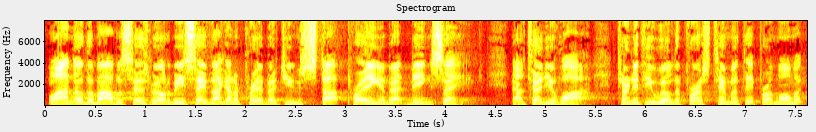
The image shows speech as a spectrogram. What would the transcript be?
well, I know the Bible says we ought to be saved. I got to pray about it. You stop praying about being saved. Now, I'll tell you why. Turn, if you will, to 1 Timothy for a moment.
